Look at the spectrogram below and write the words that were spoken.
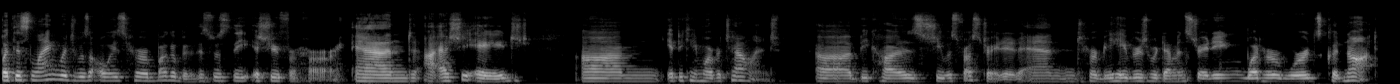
but this language was always her bugaboo. This was the issue for her. And uh, as she aged um, it became more of a challenge uh, because she was frustrated and her behaviors were demonstrating what her words could not.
